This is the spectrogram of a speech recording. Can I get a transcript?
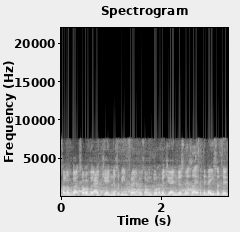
some have got some have got agendas of being friends with, some don't have agendas, and it's like it'd be nicer to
